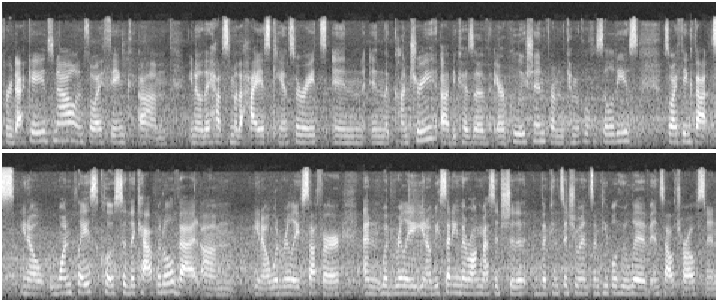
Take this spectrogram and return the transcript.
for decades now, and so I think, um, you know, they have some of the highest cancer rates in, in the country uh, because of air pollution from chemical facilities. So I think that's, you know, one place close to the capital that, um, you know, would really suffer and would really, you know, be sending the wrong message to the, the constituents and people who live in South Charleston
